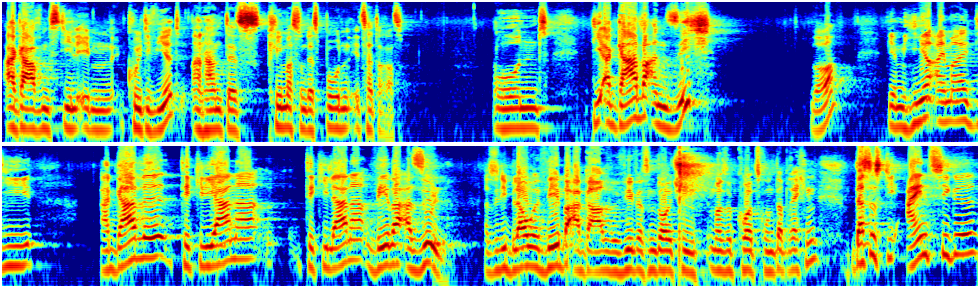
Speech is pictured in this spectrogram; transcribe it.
Agavenstil eben kultiviert, anhand des Klimas und des Bodens etc. Und die Agave an sich, so, wir haben hier einmal die Agave Tequilana, Tequilana Weber Azul, also die blaue Weber-Agave, wie wir es im Deutschen immer so kurz runterbrechen. Das ist die einzige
